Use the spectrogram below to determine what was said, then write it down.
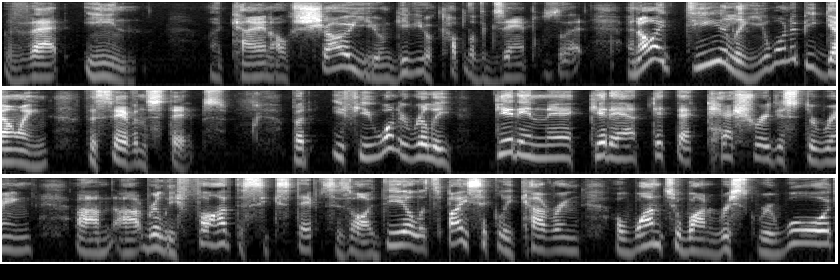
that in okay? And I'll show you and give you a couple of examples of that. And ideally you want to be going for seven steps. But if you want to really get in there get out get that cash register ring. Um, uh, really five to six steps is ideal. It's basically covering a one-to-one -one risk reward.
